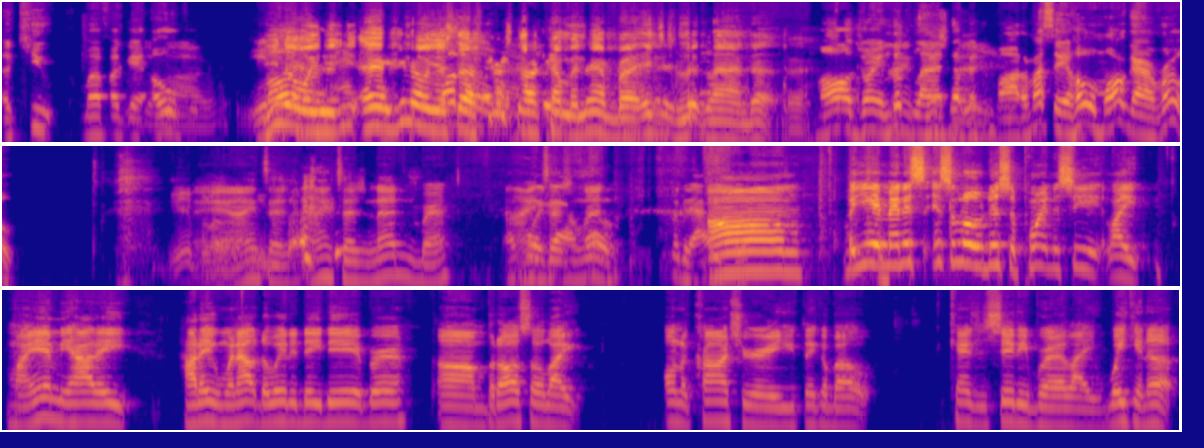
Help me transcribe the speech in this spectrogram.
acute motherfucking oval. You know when you, you, hey, you know when your stuff first start coming in, bro. It just looked lined up, bro. Mual joint looked lined touched up at the bottom. I said, "Ho, Mual got row." Yeah. Yeah, I ain't touching I ain't touching nothing, bro. I ain't got touching row. nothing. Um, but yeah, man, it's it's a little disappointing to see like Miami how they how they went out the way that they did, bro. Um, but also like on the contrary, you think about Kansas City, bro, like waking up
